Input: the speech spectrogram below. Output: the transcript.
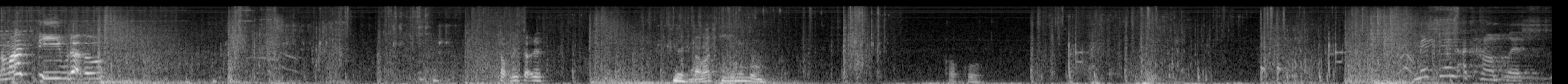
Nak mati budak tu. Stop dia, stop dia. Ni tak mati ni bom. Koko. Mission accomplished.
